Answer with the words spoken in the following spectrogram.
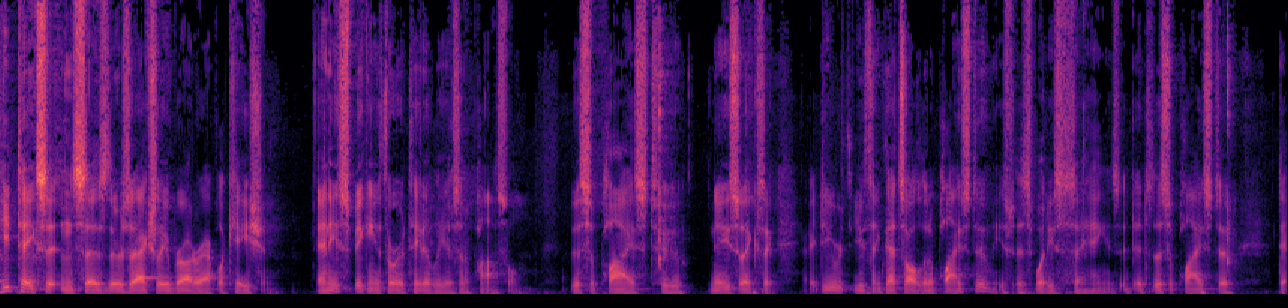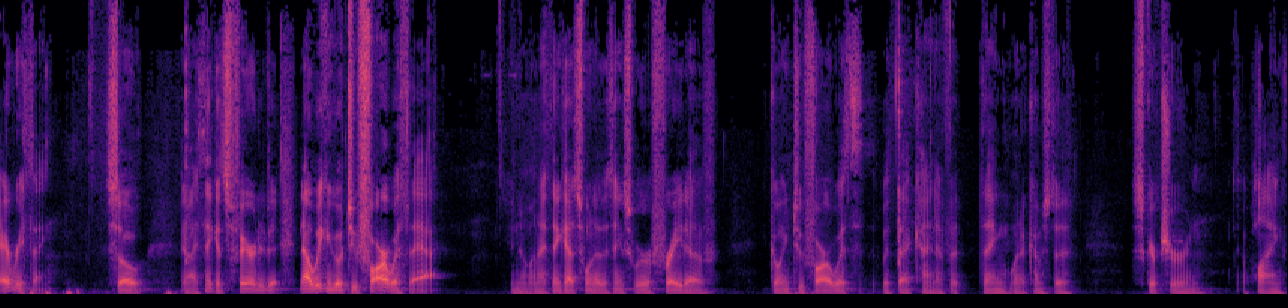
he takes it and says there's actually a broader application. And he's speaking authoritatively as an apostle. This applies to, you know, he's like, do you, you think that's all it applies to? Is what he's saying. Is it, this applies to, to everything. So you know, I think it's fair to do. Now, we can go too far with that, you know, and I think that's one of the things we're afraid of, going too far with, with that kind of a thing when it comes to Scripture and applying,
